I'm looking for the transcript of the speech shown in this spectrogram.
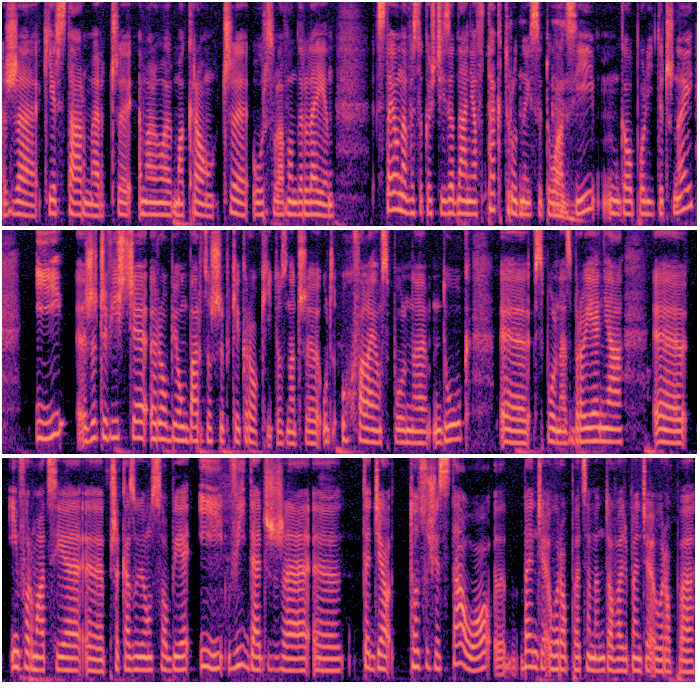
że Keir Starmer, czy Emmanuel Macron, czy Ursula von der Leyen stają na wysokości zadania w tak trudnej sytuacji m, geopolitycznej i rzeczywiście robią bardzo szybkie kroki, to znaczy uchwalają wspólny dług, wspólne zbrojenia, informacje e, przekazują sobie i widać, że e, te to, co się stało, e, będzie Europę cementować, będzie Europę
